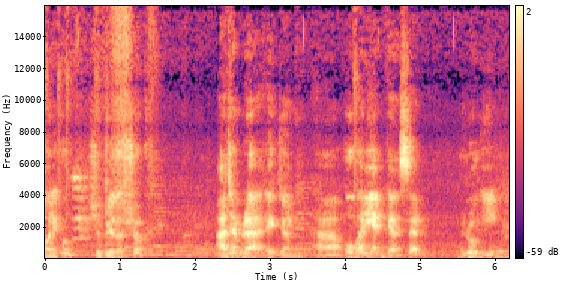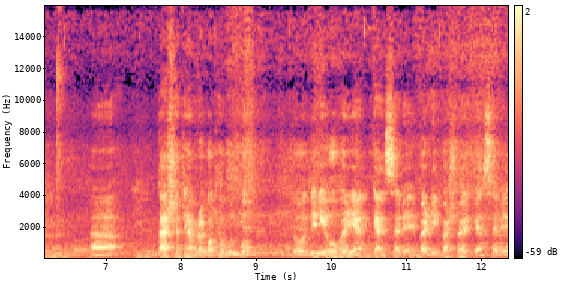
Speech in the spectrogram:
আসসালামু আলাইকুম সুপ্রিয় দর্শক। আজ আমরা একজন ওভারিয়ান ক্যান্সার রোগী তার সাথে আমরা কথা বলব। তো তিনি ওভারিয়ান ক্যান্সারে বা ডিম্বাশয়ের ক্যান্সারে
